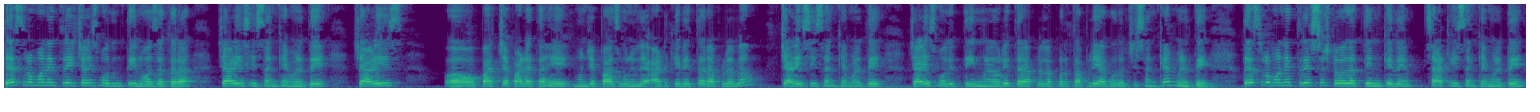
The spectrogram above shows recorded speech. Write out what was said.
त्याचप्रमाणे त्रेचाळीस मधून तीन वजा करा चाळीस ही संख्या मिळते. चाळीस पाचच्या पाड्यात आहे म्हणजे पाच गुणिले आठ केले तर आपल्याला चाळीस ही संख्या मिळते. चाळीसमध्ये तीन मिळवली तर आपल्याला परत आपली अगोदरची संख्या मिळते. त्याचप्रमाणे त्रेसष्ट वजा तीन केले साठ ही संख्या मिळते.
